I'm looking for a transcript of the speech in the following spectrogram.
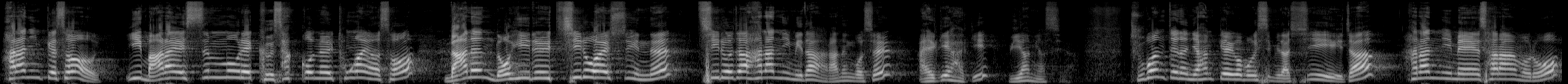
하나님께서 이 마라의 쓴물의 그 사건을 통하여서 나는 너희를 치료할 수 있는 치료자 하나님이다라는 것을 알게 하기 위함이었어요. 두 번째는요, 함께 읽어보겠습니다. 시작. 하나님의 사람으로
